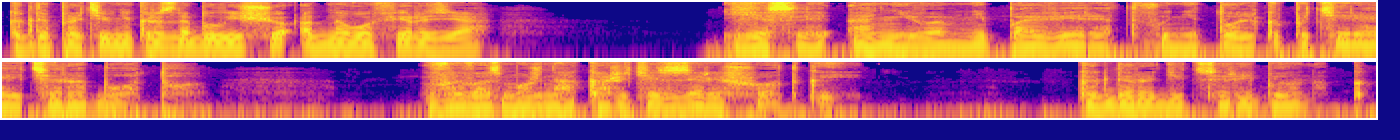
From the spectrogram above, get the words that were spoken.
когда противник раздобыл еще одного ферзя. Если они вам не поверят, вы не только потеряете работу, вы, возможно, окажетесь за решеткой, когда родится ребенок.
